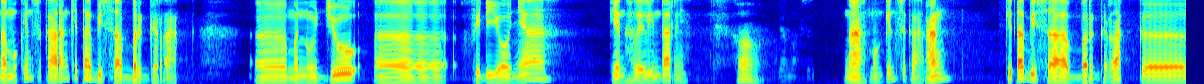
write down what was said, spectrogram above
Nah mungkin sekarang kita bisa bergerak eh, menuju eh, videonya Gen Halilintarnya. Oh. Nah mungkin sekarang kita bisa bergerak ke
